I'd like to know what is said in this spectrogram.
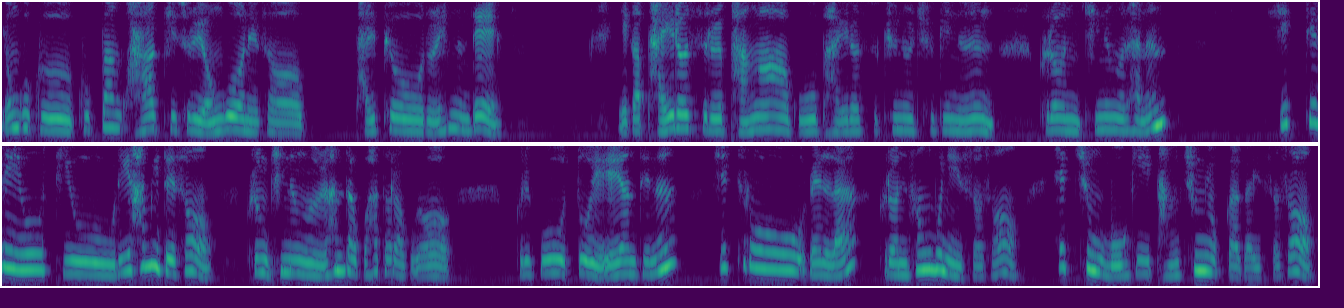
영국 그 국방과학기술연구원에서 발표를 했는데 얘가 바이러스를 방어하고 바이러스 균을 죽이는 그런 기능을 하는 시트리오디올이 함유돼서 그런 기능을 한다고 하더라고요. 그리고 또 얘한테는 시트로렐라 그런 성분이 있어서 해충, 모기 방충 효과가 있어서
